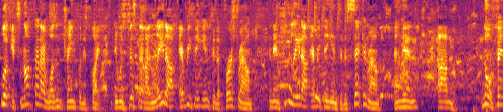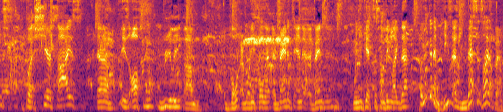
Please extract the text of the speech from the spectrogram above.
Look, it's not that I wasn't trained for this fight. It was just that I laid out everything into the first round, and then he laid out everything into the second round, and then, um, no offense, but sheer size uh, is often really um, what do you call that? Advantage and advantages when you get to something like that. But look at him; he's as messed as I am.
